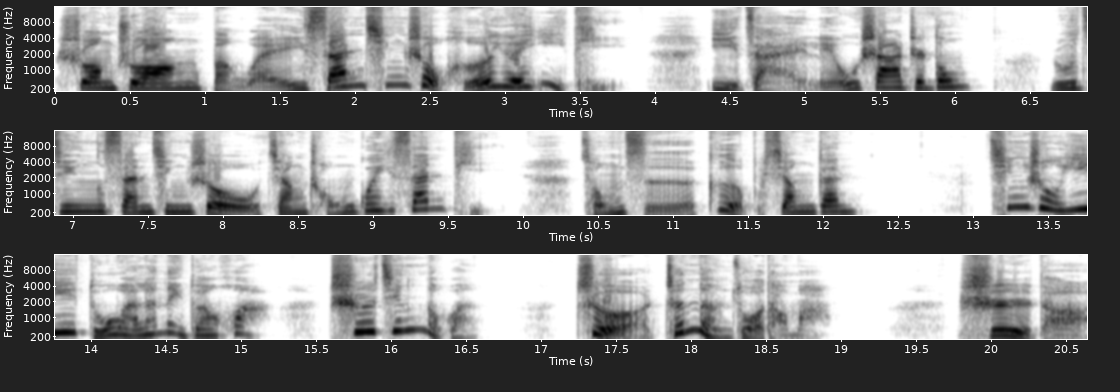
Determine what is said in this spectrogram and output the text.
双双本为三青兽合约一体，意在流沙之东。如今三青兽将重归三体，从此各不相干。青兽一读完了那段话，吃惊地问：“这真能做到吗？”“是的。”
